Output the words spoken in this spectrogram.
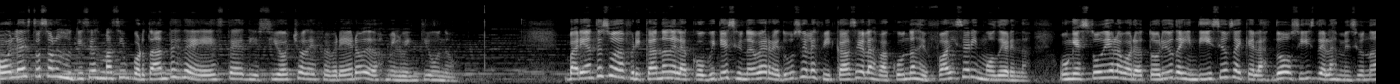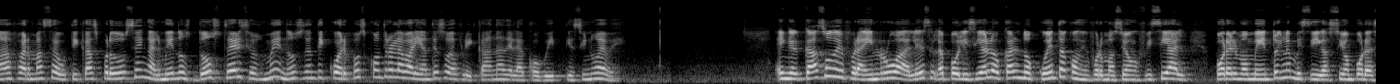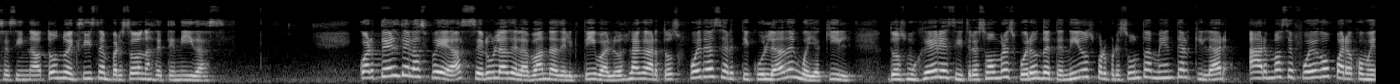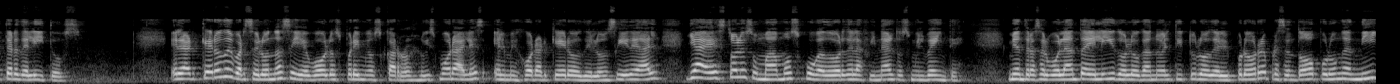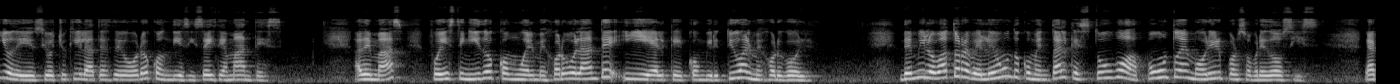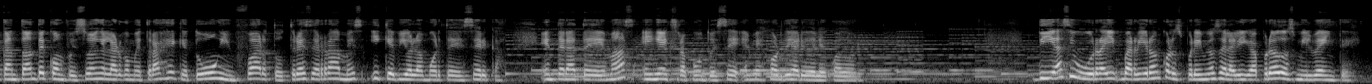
Hola, estas son las noticias más importantes de este 18 de febrero de 2021. Variante sudafricana de la COVID-19 reduce la eficacia de las vacunas de Pfizer y Moderna. Un estudio laboratorio de indicios de que las dosis de las mencionadas farmacéuticas producen al menos dos tercios menos de anticuerpos contra la variante sudafricana de la COVID-19. En el caso de Efraín Ruales, la policía local no cuenta con información oficial. Por el momento, en la investigación por asesinato no existen personas detenidas. Cuartel de las Feas, célula de la banda delictiva Los Lagartos, fue desarticulada en Guayaquil. Dos mujeres y tres hombres fueron detenidos por presuntamente alquilar armas de fuego para cometer delitos. El arquero de Barcelona se llevó los premios Carlos Luis Morales, el mejor arquero del once ideal, y a esto le sumamos jugador de la final 2020. Mientras el volante del ídolo ganó el título del Pro representado por un anillo de 18 quilates de oro con 16 diamantes. Además, fue distinguido como el mejor volante y el que convirtió al mejor gol. Demi Lovato reveló en un documental que estuvo a punto de morir por sobredosis. La cantante confesó en el largometraje que tuvo un infarto, tres derrames y que vio la muerte de cerca. Entérate de más en extra.es, el mejor diario del Ecuador. Díaz y Burray barrieron con los premios de la Liga Pro 2020.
